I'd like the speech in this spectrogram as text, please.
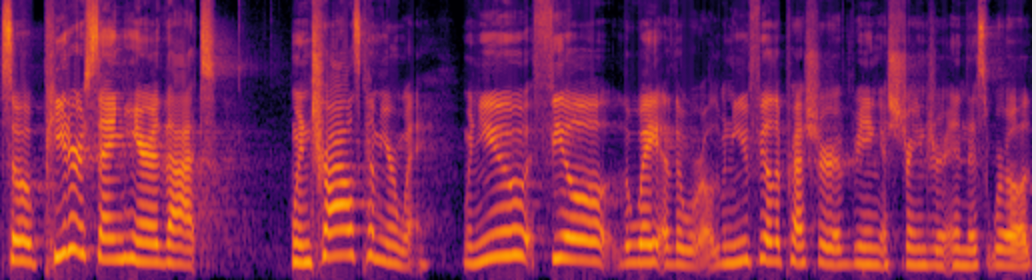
So, Peter is saying here that when trials come your way, when you feel the weight of the world, when you feel the pressure of being a stranger in this world,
